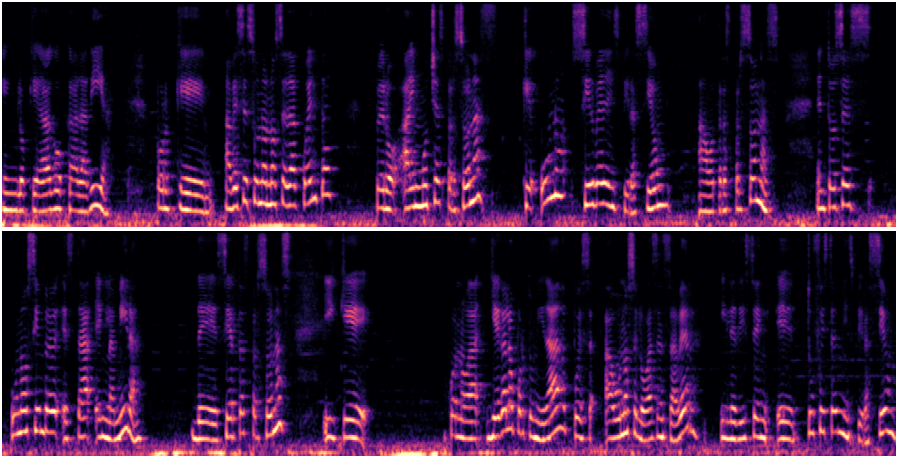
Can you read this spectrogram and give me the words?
en lo que hago cada día, porque a veces uno no se da cuenta, pero hay muchas personas que uno sirve de inspiración a otras personas. Entonces, uno siempre está en la mira de ciertas personas y que cuando llega la oportunidad, pues a uno se lo hacen saber y le dicen, eh, tú fuiste mi inspiración.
